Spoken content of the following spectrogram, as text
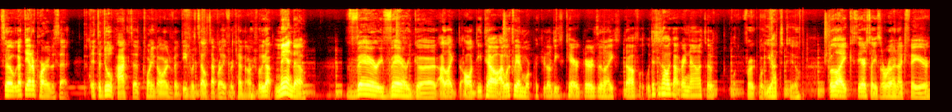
So we got the other part of the set. It's a dual pack, so $20, but these would sell separately for $10. But we got Mando. Very, very good. I like all detail. I wish we had more pictures of these characters and like stuff. This is all I got right now. It's a for what you have to do. But like seriously, it's a really nice figure.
